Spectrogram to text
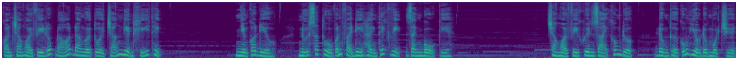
Còn trang hoài phi lúc đó đang ở tuổi tráng niên khí thịnh nhưng có điều, nữ sát thủ vẫn phải đi hành thích vị danh bổ kia. Chàng hoài phi khuyên giải không được, đồng thời cũng hiểu được một chuyện.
